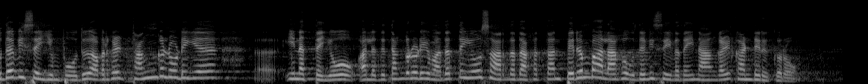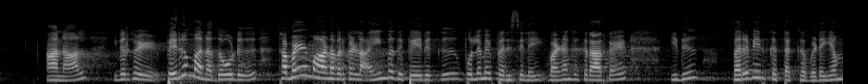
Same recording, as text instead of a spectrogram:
உதவி செய்யும் போது அவர்கள் தங்களுடைய இனத்தையோ அல்லது தங்களுடைய மதத்தையோ சார்ந்ததாகத்தான் பெரும்பாலாக உதவி செய்வதை நாங்கள் கண்டிருக்கிறோம். ஆனால் இவர்கள் பெருமனதோடு தமிழ் மாணவர்கள் ஐம்பது பேருக்கு புலமை பரிசிலை வழங்குகிறார்கள். இது வரவேற்கத்தக்க விடயம்.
